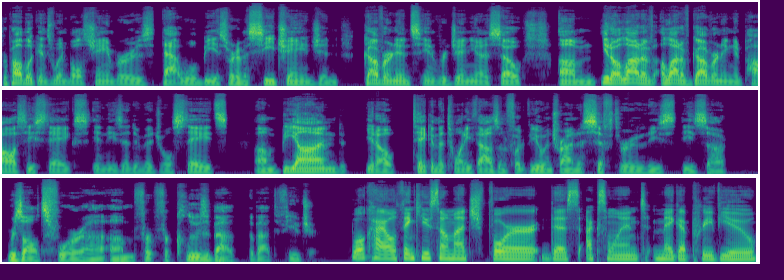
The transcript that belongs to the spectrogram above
Republicans win both chambers, that will be a sort of a sea change in governance in Virginia. So, um, you know, a lot of a lot of governing and policy stakes in these individual states um, beyond you know taking the twenty thousand foot view and trying to sift through these these uh, results for uh, um, for for clues about about the future. Well, Kyle, thank you so much for this excellent mega preview.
